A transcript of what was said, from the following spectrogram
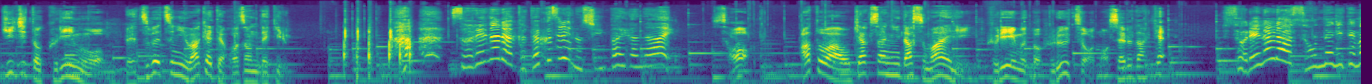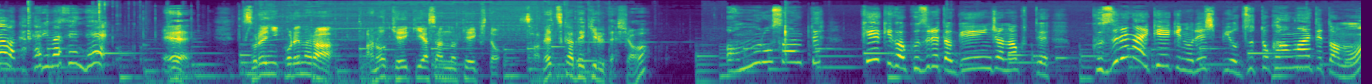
生地とクリームを別々に分けて保存できる型崩れの心配がない。そう。あとはお客さんに出す前にクリームとフルーツを乗せるだけ。それならそんなに手間はかかりませんね。ええ。それにこれならあのケーキ屋さんのケーキと差別化できるでしょ？安室さんってケーキが崩れた原因じゃなくて崩れないケーキのレシピをずっと考えてたの？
